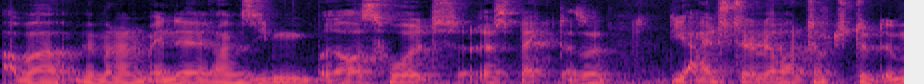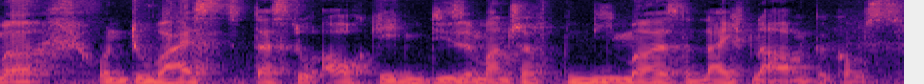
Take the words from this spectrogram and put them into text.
Aber wenn man dann am Ende Rang 7 rausholt, Respekt. Also die Einstellung der Mannschaft stimmt immer und du weißt, dass du auch gegen diese Mannschaft niemals einen leichten Abend bekommst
